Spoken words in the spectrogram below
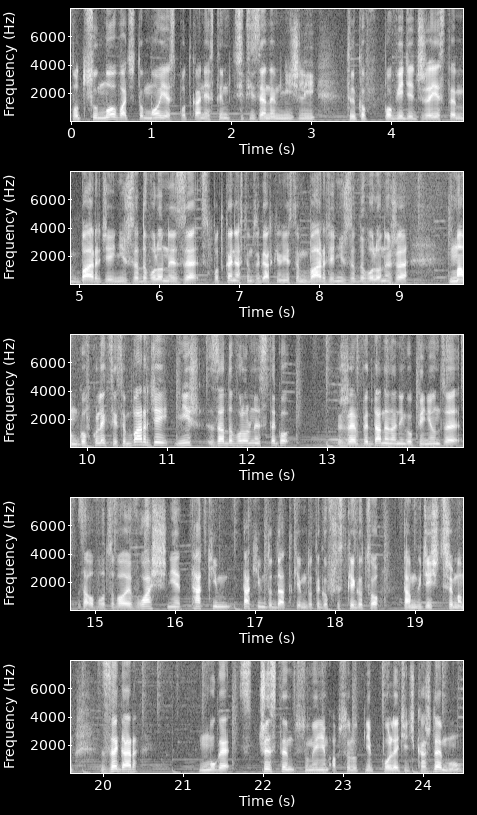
podsumować to moje spotkanie z tym Citizenem, niźli tylko powiedzieć, że jestem bardziej niż zadowolony ze spotkania z tym zegarkiem. Jestem bardziej niż zadowolony, że mam go w kolekcji. Jestem bardziej niż zadowolony z tego, że wydane na niego pieniądze zaowocowały właśnie takim, takim dodatkiem do tego wszystkiego, co tam gdzieś trzymam. Zegar mogę z czystym sumieniem absolutnie polecić każdemu.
